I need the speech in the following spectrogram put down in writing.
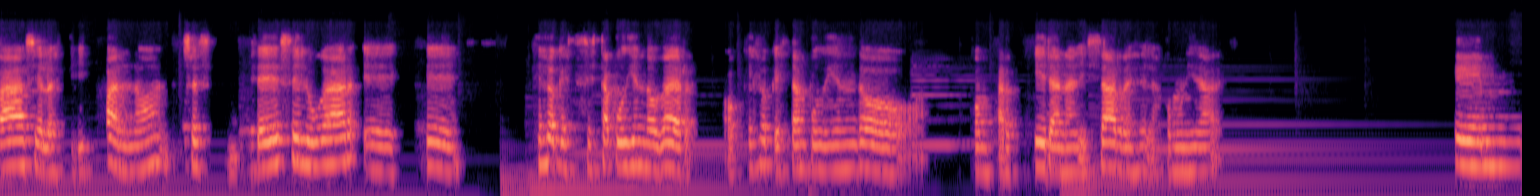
va hacia lo espiritual, ¿no? Entonces, desde ese lugar, eh, ¿qué, es lo que se está pudiendo ver o qué es lo que están pudiendo compartir, analizar desde las comunidades? Em,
